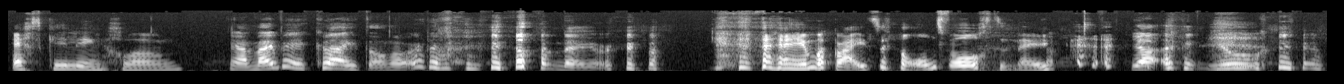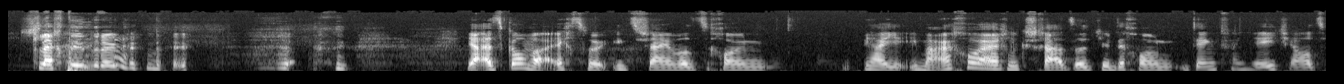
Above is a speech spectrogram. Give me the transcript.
echt killing gewoon. Ja, mij ben je kwijt dan hoor. nee hoor. Helemaal kwijt. Ontvolgd, nee. Ja, joe. Slechte indruk. Nee. Ja, het kan wel echt zoiets zijn wat gewoon ja, je imago eigenlijk schaadt. Dat je er gewoon denkt van jeetje, had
